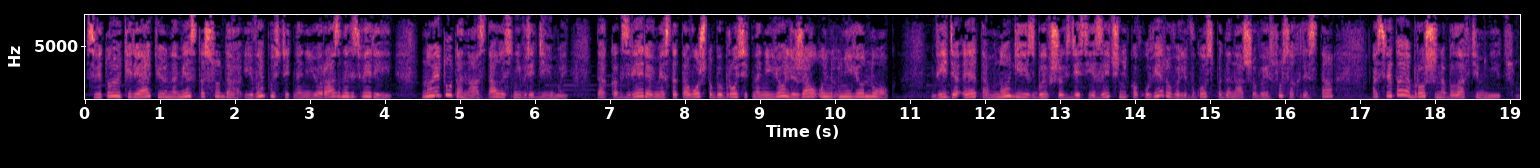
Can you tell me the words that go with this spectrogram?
святую Кириакию на место суда и выпустить на нее разных зверей, но и тут она осталась невредимой, так как зверя вместо того, чтобы бросить на нее, лежал у нее ног. Видя это, многие из бывших здесь язычников уверовали в Господа нашего Иисуса Христа, а святая брошена была в темницу.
